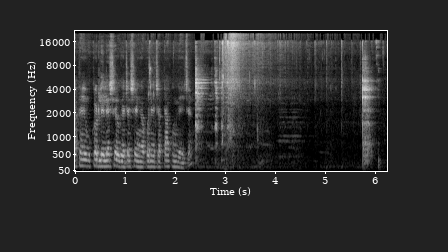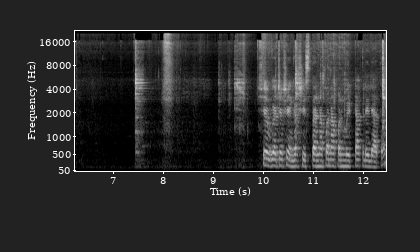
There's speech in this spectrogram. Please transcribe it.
आता हे उकडलेल्या शेवग्याच्या शेंगा पण याच्यात टाकून घ्यायच्या. शेवग्याच्या शेंगा शिजताना पण आपण मीठ टाकलेले आता.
